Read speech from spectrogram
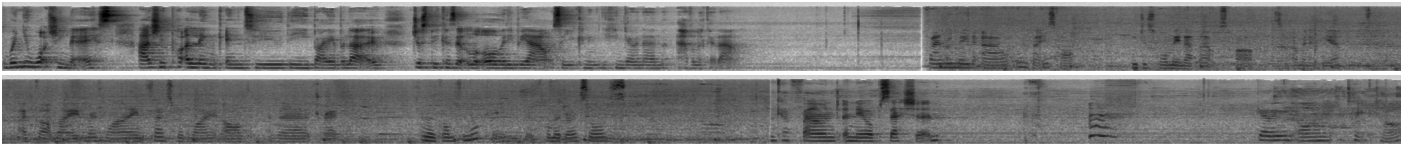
when you're watching this, I actually put a link into the bio below just because it'll already be out. So you can, you can go and um, have a look at that. Finally made it out. Oh, that is hot. He just warned me that that was hot, so I'm an idiot. I've got my red wine, first red wine of the trip. And I've gone for pomodoro sauce. I think I've found a new obsession. Going on TikTok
